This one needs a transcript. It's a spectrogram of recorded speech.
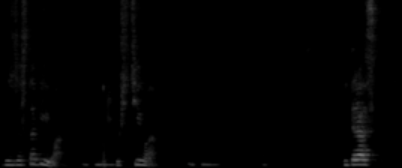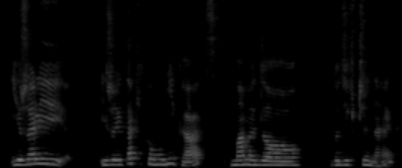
żebyś zostawiła, Mhm. odpuściła. Mhm. I teraz, jeżeli, jeżeli taki komunikat mamy do, do dziewczynek,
